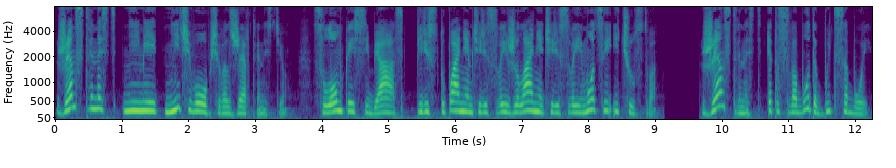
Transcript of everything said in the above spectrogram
Женственность не имеет ничего общего с жертвенностью, с ломкой себя, с переступанием через свои желания, через свои эмоции и чувства. Женственность — это свобода быть собой,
